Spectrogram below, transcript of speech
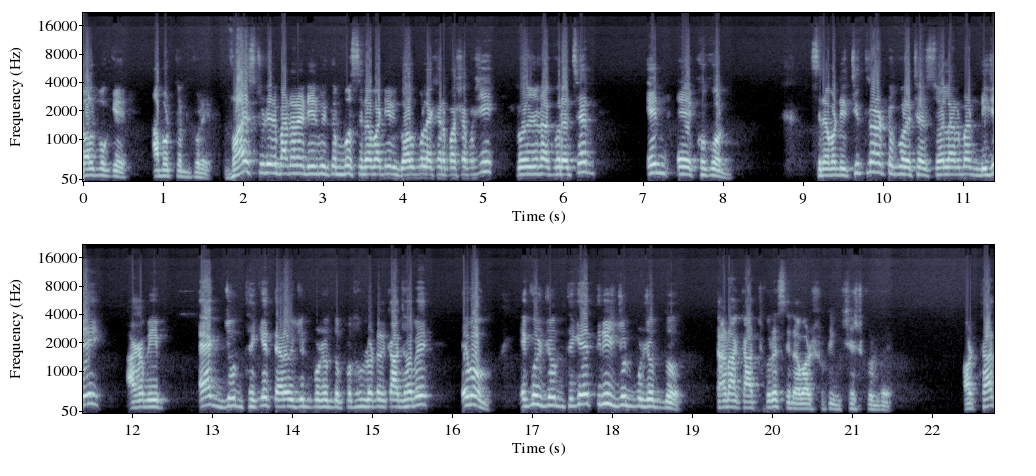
গল্পকে আবর্তন করে। ভয়েস স্টুডিওর ব্যানারে নির্মিতব্য সিনেমাটির গল্প লেখার পাশাপাশি প্রযোজনা করেছেন এন এ খোকন। সিনেমাটির চিত্রনাট্য করেছেন সোহেল আরমান। নিজেই আগামী এক জুন থেকে তেরোই জুন পর্যন্ত প্রথম লটের কাজ হবে এবং একুশ জুন থেকে তিরিশ জুন পর্যন্ত টানা কাজ করে সিনেমার শুটিং শেষ করবে। অর্থাৎ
